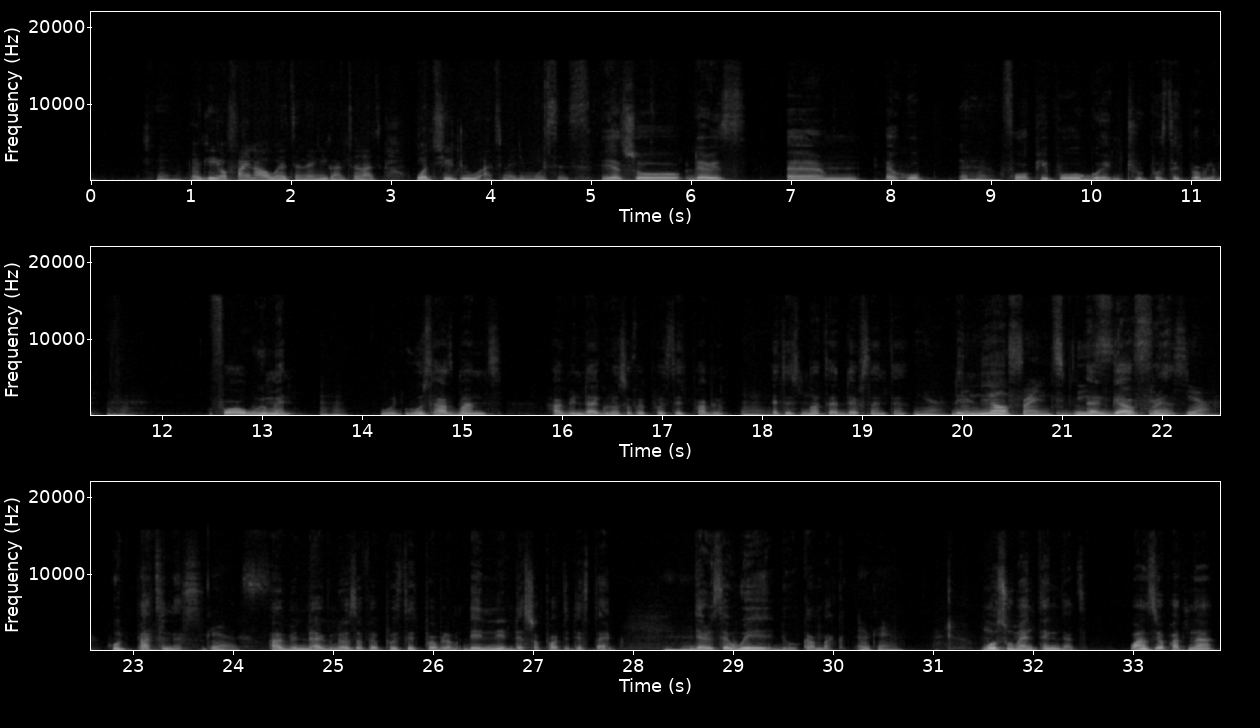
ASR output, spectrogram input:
Hmm. Okay, your final words, and then you can tell us what you do at Medi-Moses. Yeah, so there is um, a hope Mm-hmm. for people going through prostate problem. Mm-hmm. For women Mm-hmm. whose husbands have been diagnosed with a prostate problem, Mm. it is not a death sentence. Yeah. They and need- girlfriends, please. and listen. girlfriends. Yeah. Who partners Yes. have been diagnosed with a prostate problem, they need the support at this time. Mm-hmm. There is a way they will come back. Okay. Most women think that once your partner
